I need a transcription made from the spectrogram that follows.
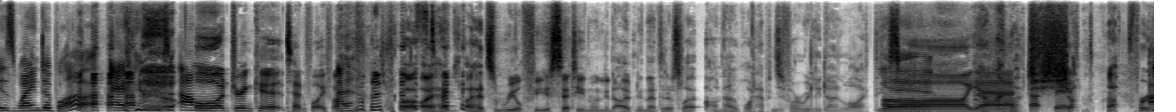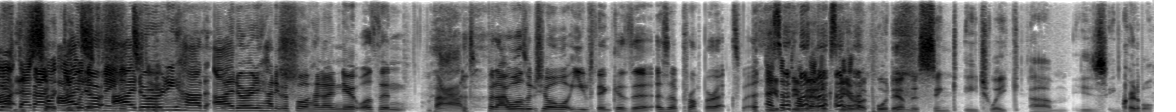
is Wayne Dubois and um, or drink at ten forty-five. I, I had I had some real fear set in when opening that. That it's like, oh no, what happens if I really don't like this? Yeah. Oh How yeah, can I just that's shut it. up for a Yeah, few that's what seconds? you would I'd, I'd to do. already had I'd already had it beforehand. I knew it wasn't bad, but I wasn't sure what you'd think as a as a proper expert. As the, a the amount of product beer. I pour down the sink each week um, is incredible.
